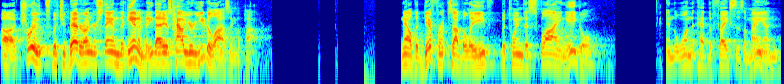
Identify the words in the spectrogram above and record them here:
uh, troops, but you better understand the enemy. That is how you're utilizing the power. Now, the difference, I believe, between this flying eagle and the one that had the face as a man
